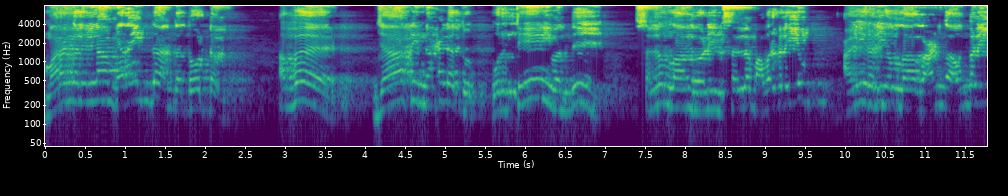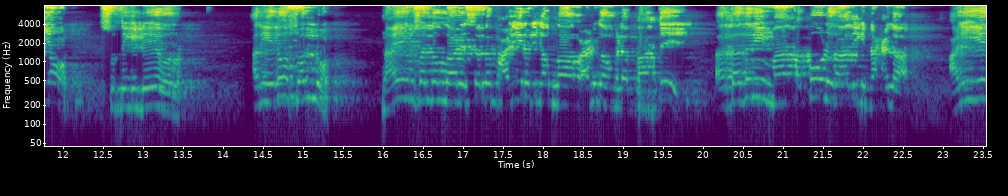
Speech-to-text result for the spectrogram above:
மரங்கள் எல்லாம் நிறைந்த அந்த தோட்டம். அப்ப ஜாதி நகலத்து ஒரு தேனி வந்து ஸல்லல்லாஹு அலி செல்லம் அவர்களையும் அலி ரலியல்லாஹு அன்ஹு அவங்களையும் சுத்திக்கிட்டே வரும். அது ஏதோ சொல்லும். நாயகம் ஸல்லல்லாஹு செல்லம் வஸல்லம் அலி ரலியல்லாஹு அன்ஹு அவங்கள பார்த்து ததரி மா தப்போடு ராதி நஹலா? அலியே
